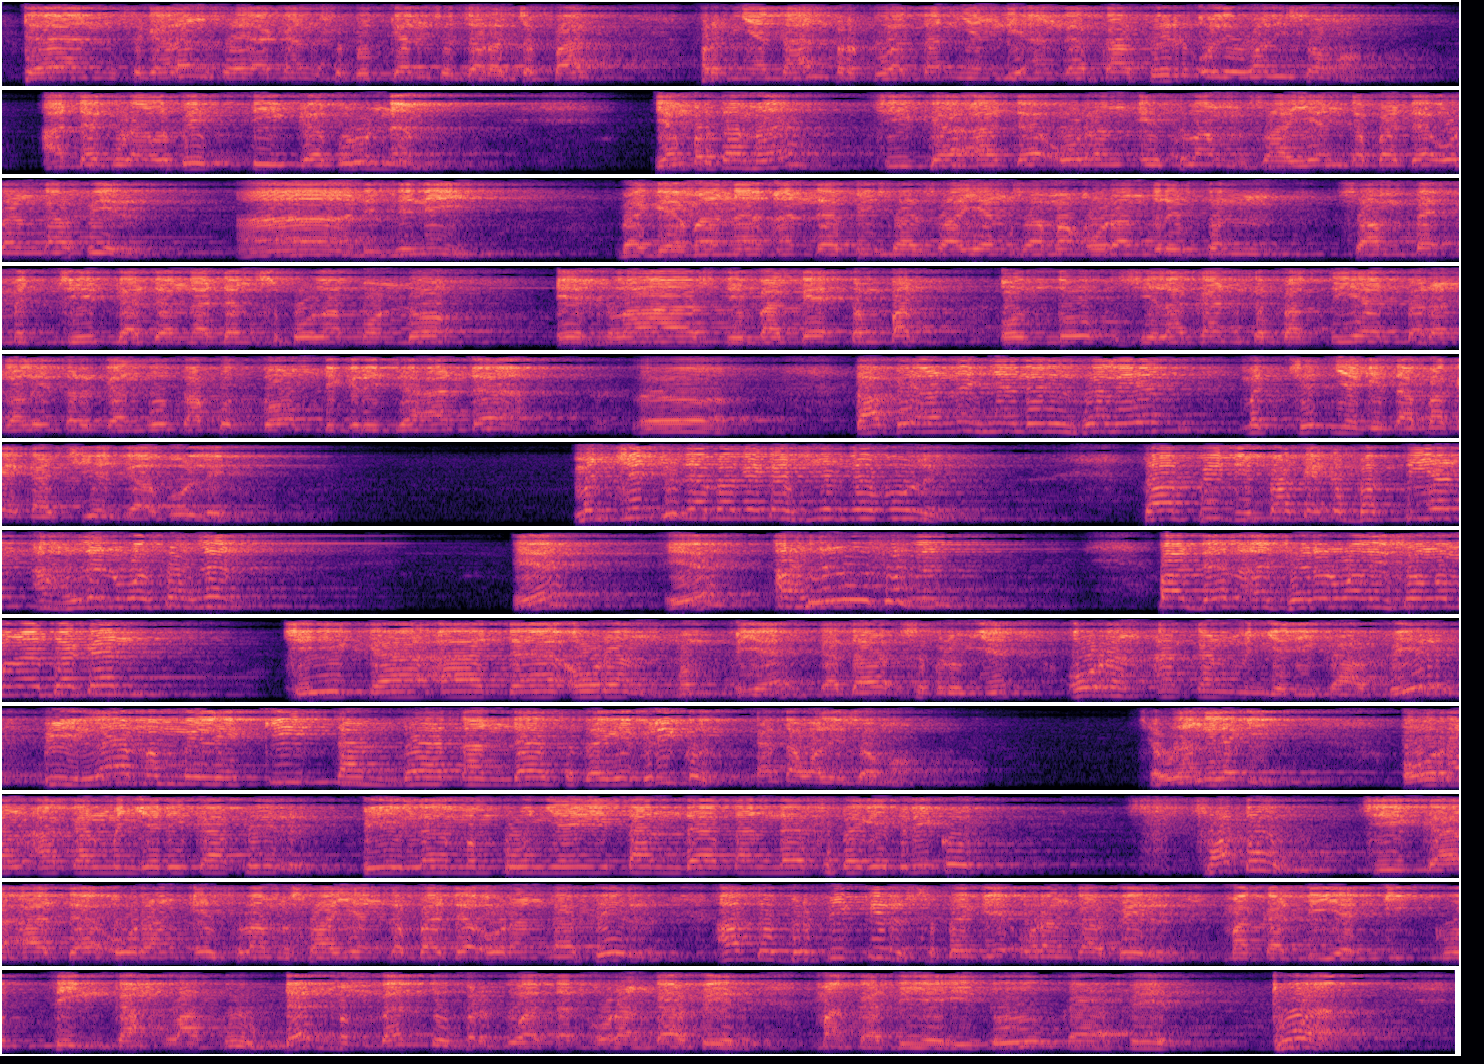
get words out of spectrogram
Dan sekarang saya akan sebutkan secara cepat pernyataan perbuatan yang dianggap kafir oleh Wali Songo. Ada kurang lebih 36. Yang pertama, jika ada orang Islam sayang kepada orang kafir. Ah, di sini. Bagaimana Anda bisa sayang sama orang Kristen sampai masjid kadang-kadang sekolah pondok ikhlas dipakai tempat untuk silakan kebaktian barangkali terganggu takut bom di gereja Anda. Loh. Tapi anehnya dari sekalian, masjidnya kita pakai kajian gak boleh. Masjid kita pakai kajian gak boleh. Tapi dipakai kebaktian ahlan wa sahlan. Ya, ya, ahlan wa sahlan. Padahal ajaran Wali Songo mengatakan jika ada orang, ya kata sebelumnya, orang akan menjadi kafir bila memiliki tanda-tanda sebagai berikut, kata Wali Songo. Saya ulangi lagi, orang akan menjadi kafir bila mempunyai tanda-tanda sebagai berikut. Satu, jika ada orang Islam sayang kepada orang kafir atau berpikir sebagai orang kafir, maka dia ikut tingkah laku dan membantu perbuatan orang kafir, maka dia itu kafir. Dua,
